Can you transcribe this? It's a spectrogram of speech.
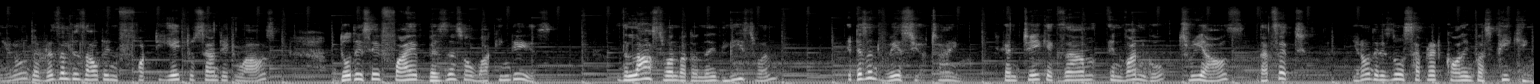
You know, the result is out in 48 to 72 hours, though they say 5 business or working days. The last one, but the least one, it doesn't waste your time. You can take exam in one go, 3 hours, that's it. You know, there is no separate calling for speaking.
